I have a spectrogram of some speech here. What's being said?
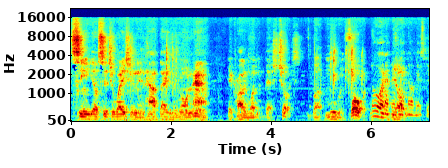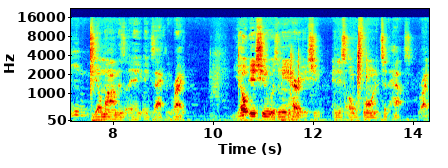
seeing your situation and how things are going now, it probably wasn't the best choice. But moving forward, Lord, I've been Yo. waiting on this for years. your mom is a- exactly right. Your issue is me and her issue, and it's overflowing into the house, right?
